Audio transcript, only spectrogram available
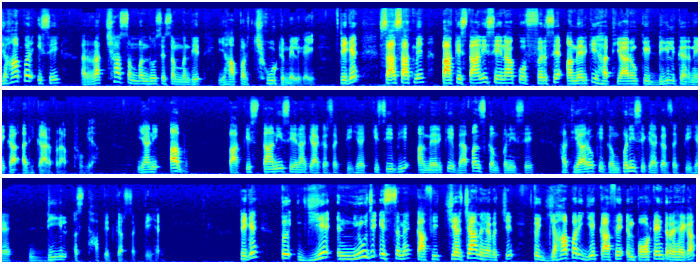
यहाँ पर इसे रक्षा संबंधों से संबंधित यहाँ पर छूट मिल गई। ठीक है? साथ साथ में पाकिस्तानी सेना को फिर से अमेरिकी हथियारों की डील करने का अधिकार प्राप्त हो गया। यानी अब पाकिस्तानी सेना क्या कर सकती है? किसी भी अमेरिकी वेपन्स कंपनी से, हथियारों की कंपनी से क्या कर सकती है? डील स्थापित कर सकती है। ठीक है? तो ये न्यूज़ इस समय काफ़ी चर्चा में है बच्चे तो यहाँ पर ये काफ़ी इंपॉर्टेंट रहेगा,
